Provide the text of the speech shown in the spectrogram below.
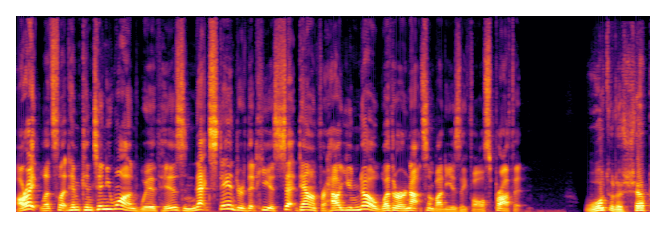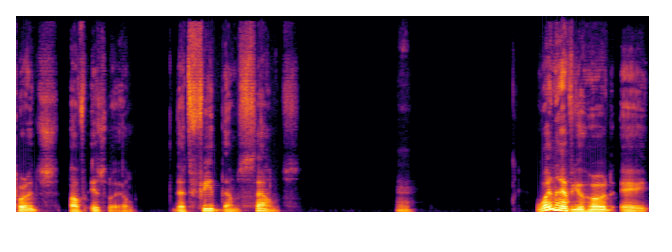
All right, let's let him continue on with his next standard that he has set down for how you know whether or not somebody is a false prophet. Woe to the shepherds of Israel that feed themselves. Hmm. When have you heard a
